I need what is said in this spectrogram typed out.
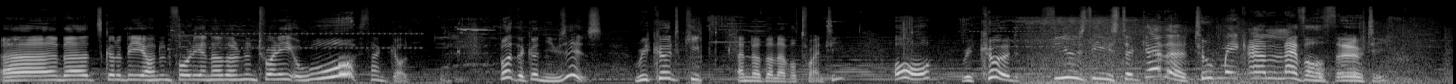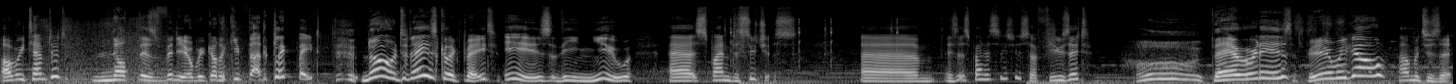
And uh, it's going to be 140, another 120. Oh, thank God. But the good news is, we could keep another level 20, or we could fuse these together to make a level 30. Are we tempted? Not this video, we've got to keep that clickbait. No, today's clickbait is the new uh, Spinosuchus. Um, is it Spinosuchus? So fuse it. Oh, there it is. Here we go. How much is it?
